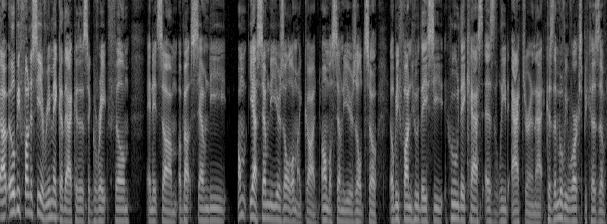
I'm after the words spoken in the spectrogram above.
uh, It'll be fun to see a remake of that because it's a great film and it's um about seventy. Um, yeah, seventy years old. Oh my god, almost seventy years old. So it'll be fun who they see, who they cast as the lead actor in that because the movie works because of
